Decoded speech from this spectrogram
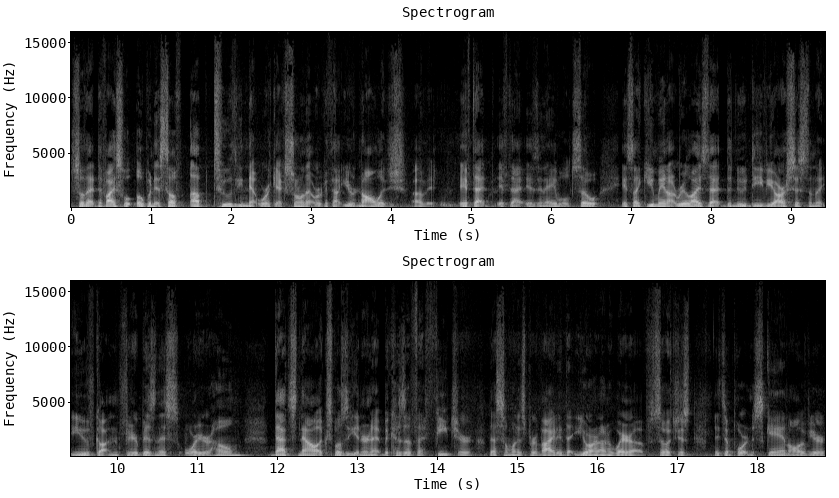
So that device will open itself up to the network, external network, without your knowledge of it, if that if that is enabled. So it's like you may not realize that the new DVR system that you've gotten for your business or your home, that's now exposed to the internet because of a feature that someone has provided that you are unaware of. So it's just it's important to scan all of your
